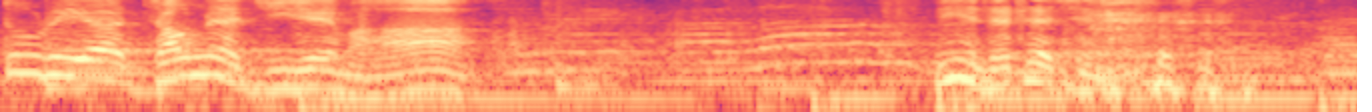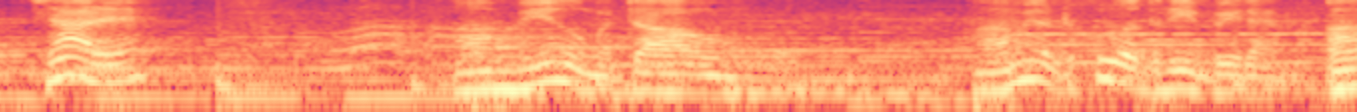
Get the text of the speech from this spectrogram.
တူတွေကကြောင်းနဲ့ကြီးထဲမှာမင်းရဲ့လက်ထက်ချင်းရတယ်ငါမင်းကိုမတောင်းငါမင်းကိုတစ်ခုတော့သတိပေးလိုက်မယ် အာ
